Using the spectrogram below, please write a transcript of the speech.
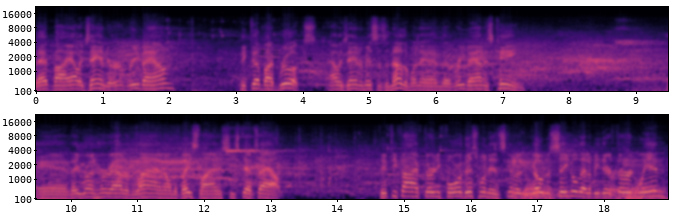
That by Alexander. Rebound picked up by Brooks. Alexander misses another one, and the rebound is King. And they run her out of the line on the baseline, and she steps out. 55 34. This one is going to go to Siegel. That'll be their third win.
